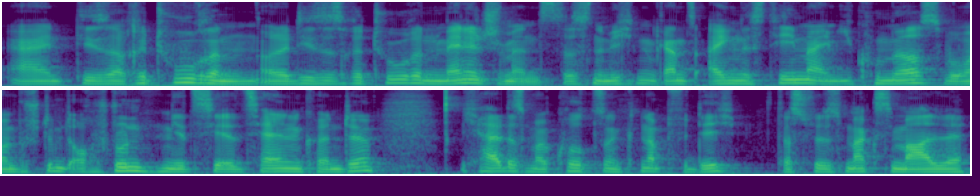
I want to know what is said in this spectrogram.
äh, dieser Retouren oder dieses Retourenmanagements. Das ist nämlich ein ganz eigenes Thema im E-Commerce, wo man bestimmt auch Stunden jetzt hier erzählen könnte. Ich halte es mal kurz und knapp für dich, dass du das Maximale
